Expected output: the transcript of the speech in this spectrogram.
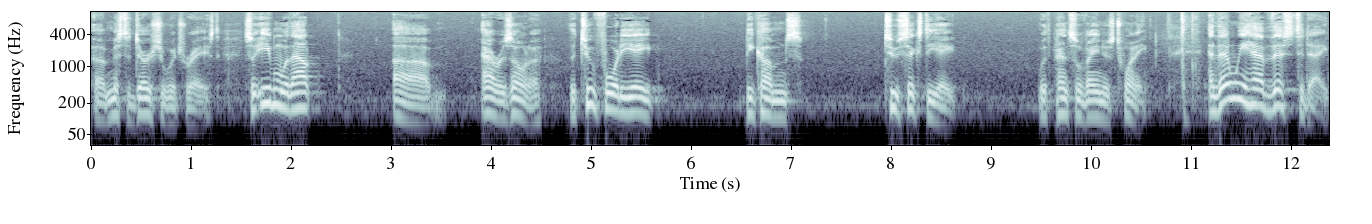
uh, Mr. Dershowitz raised. So even without uh, Arizona, the 248 becomes 268 with Pennsylvania's 20. And then we have this today,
